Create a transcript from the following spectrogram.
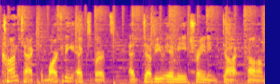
Contact the marketing experts at WMEtraining.com.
